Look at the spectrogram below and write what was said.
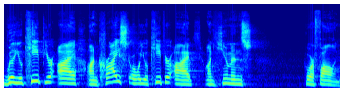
will you keep your eye on Christ or will you keep your eye on humans? Who are fallen.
